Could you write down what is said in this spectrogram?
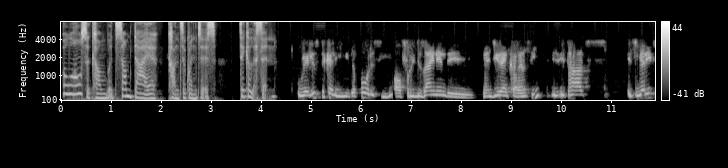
but will also come with some dire consequences. Take a listen. Realistically, the policy of redesigning the Nigerian currency, it has its merits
